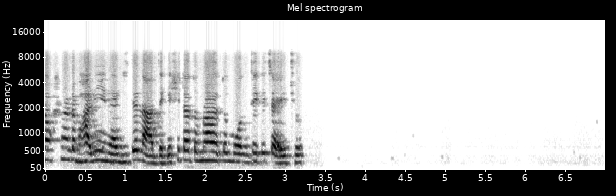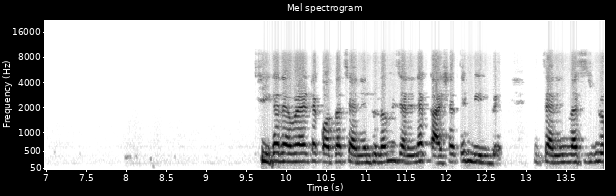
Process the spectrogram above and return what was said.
সবসময় একটা ভারী এনার্জিতে না থেকে, সেটা তোমরা হয়তো মন থেকে চাইছো। সেখানে আমার একটা কথা চ্যানেল হলো, আমি জানি না কার সাথে মিলবে। চ্যানেল মেসেজগুলো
